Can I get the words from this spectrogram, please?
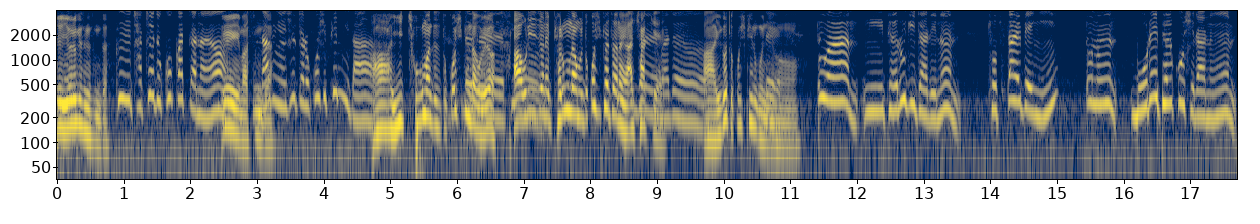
예, 이렇게 생겼습니다 그 자체도 꽃 같잖아요. 예, 예, 맞습니다. 나중에 실제로 꽃이 핍니다. 아 이 조그만 데서 또 꽃이 네, 핀다고요 네, 아. 우리 이전에 벼룩나물도 꽃이 폈잖아요 아주 네, 작게 맞아요. 아 이것도 꽃이 피는군요 네. 또한 이 벼룩이 자리는 좁쌀뱅이 또는 모래별꽃이라는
